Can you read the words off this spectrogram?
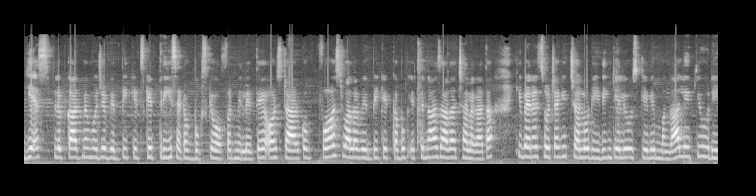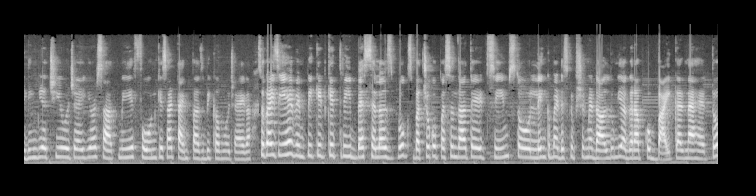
यस फ्लिपकार्ट में मुझे विम्पी किट्स के थ्री सेट ऑफ़ बुक्स के ऑफ़र मिले थे और स्टार को फ़र्स्ट वाला विम्पी किट का बुक इतना ज़्यादा अच्छा लगा था कि मैंने सोचा कि चलो रीडिंग के लिए उसके लिए मंगा लेती हूँ रीडिंग भी अच्छी हो जाएगी और साथ में ये फ़ोन के साथ टाइम पास भी कम हो जाएगा। सो so गाइज़ ये है विम्पी किट के थ्री बेस्ट सेलर्स बुक्स बच्चों को पसंद आते हैं इट सीम्स तो लिंक मैं डिस्क्रिप्शन में डाल दूँगी। अगर आपको बाई करना है तो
